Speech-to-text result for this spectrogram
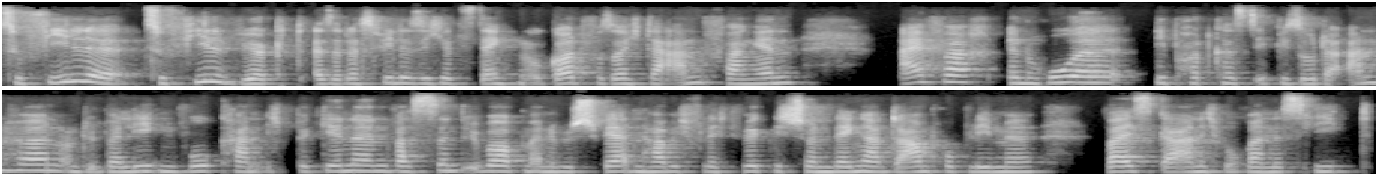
zu viele, zu viel wirkt, also dass viele sich jetzt denken, oh Gott, wo soll ich da anfangen? Einfach in Ruhe die Podcast-Episode anhören und überlegen, wo kann ich beginnen? Was sind überhaupt meine Beschwerden? Habe ich vielleicht wirklich schon länger Darmprobleme? Weiß gar nicht, woran es liegt.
